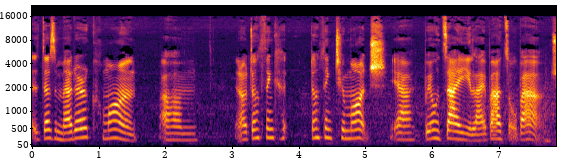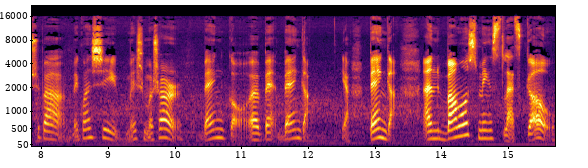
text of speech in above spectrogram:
it doesn't matter. Come on. Um, you know, don't think don't think too much, yeah，不用在意，来吧，走吧，去吧，没关系，没什么事儿。Benga, uh, benga, yeah, benga, and vamos means let's go,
